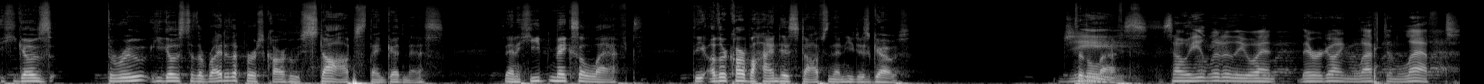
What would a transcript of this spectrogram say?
he goes through, he goes to the right of the first car who stops, thank goodness. Then he makes a left. The other car behind his stops and then he just goes. To the left. So he literally went. They were going left and left,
